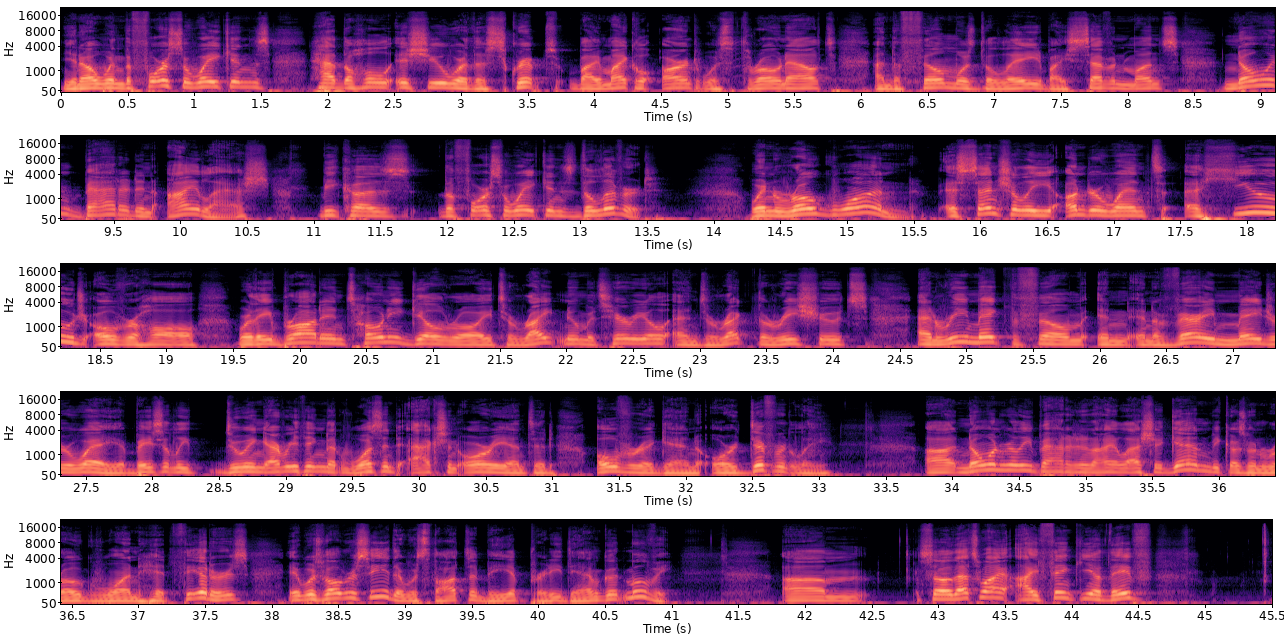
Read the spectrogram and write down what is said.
You know, when The Force Awakens had the whole issue where the script by Michael Arndt was thrown out and the film was delayed by seven months, no one batted an eyelash because The Force Awakens delivered. When Rogue One essentially underwent a huge overhaul where they brought in Tony Gilroy to write new material and direct the reshoots and remake the film in, in a very major way, basically doing everything that wasn't action oriented over again or differently. Uh, no one really batted an eyelash again because when Rogue One hit theaters, it was well received. It was thought to be a pretty damn good movie. Um, so that's why I think you know they've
